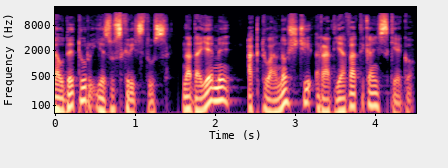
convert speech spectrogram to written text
Laudetur Jezus Chrystus. Nadajemy aktualności Radia Watykańskiego.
